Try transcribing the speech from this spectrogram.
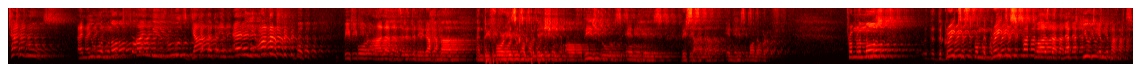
Ten rules. And you will not find these rules gathered in any other fiqh book before Ala Hazrat Ali Rahma and before his compilation of these rules in his Risala, in his monograph. From the most, the greatest, from the greatest fatwas that left huge impact,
